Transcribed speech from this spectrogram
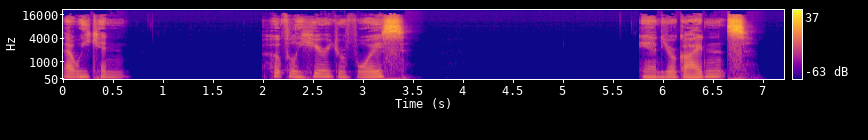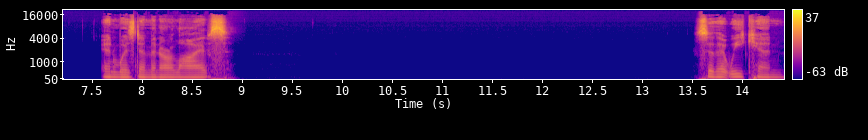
that we can hopefully hear your voice and your guidance and wisdom in our lives. So that we can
